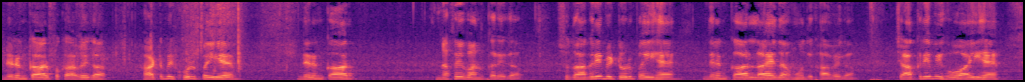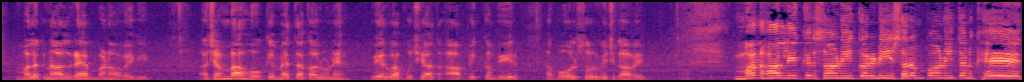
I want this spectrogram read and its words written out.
ਨਿਰੰਕਾਰ ਪਕਾਵੇਗਾ। ਹੱਟ ਵੀ ਖੁੱਲ ਪਈ ਹੈ। ਨਿਰੰਕਾਰ ਨਫੇਵੰਦ ਕਰੇਗਾ। ਸੁਦਾਗਰੀ ਵੀ ਟੁਰ ਪਈ ਹੈ, ਨਿਰੰਕਾਰ ਲਾਏ ਦਾ ਮੂੰਹ ਦਿਖਾਵੇਗਾ। ਚਾਕਰੀ ਵੀ ਹੋ ਆਈ ਹੈ, ਮਲਕ ਨਾਲ ਰਹਿ ਬਣਾਵੇਗੀ। ਅਚੰਭਾ ਹੋ ਕੇ ਮਹਿਤਾ ਕਾਲੂ ਨੇ ਵੇਰਵਾ ਪੁੱਛਿਆ ਤਾਂ ਆਪ ਇੱਕ ਗੰਭੀਰ ਅਬੋਲ ਸੁਰ ਵਿੱਚ ਗਾਵੇ। ਮਨ ਹਾਲੀ ਕਿਰਸਾਣੀ ਕਰਨੀ, ਸ਼ਰਮ ਪਾਣੀ ਤਨ ਖੇਤ।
